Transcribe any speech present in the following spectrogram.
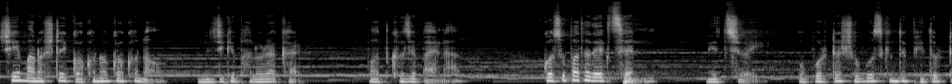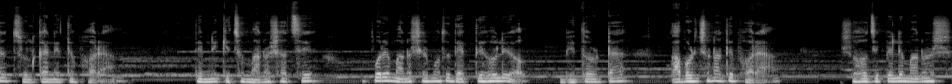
সেই মানুষটাই কখনো কখনো নিজেকে ভালো রাখার পথ খুঁজে পায় না। কচু পাতা দেখছেন, নিশ্চয়ই উপরটা সবুজ কিন্তু ভেতরটা চুলকানিতে ভরা। তেমনি কিছু মানুষ আছে, উপরে মানুষের মতো দেখতে হলেও ভেতরটা আবর্জনাতে ভরা। সহজে পেলে মানুষ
